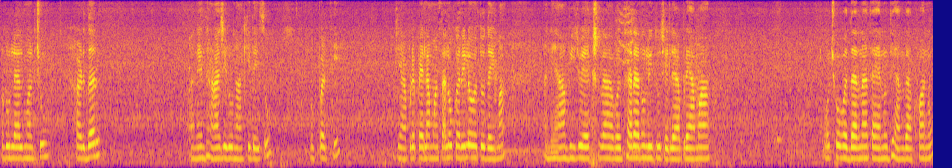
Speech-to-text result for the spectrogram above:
થોડું લાલ મરચું, હળદર અને ધાણા જીરું નાખી દઈશું ઉપરથી. જે આપણે પહેલાં મસાલો કરેલો હતો દહીંમાં, અને આ બીજું એક્સ્ટ્રા વધારાનું લીધું છે, એટલે આપણે આમાં ઓછો વધાર ના થાય એનું ધ્યાન રાખવાનું.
